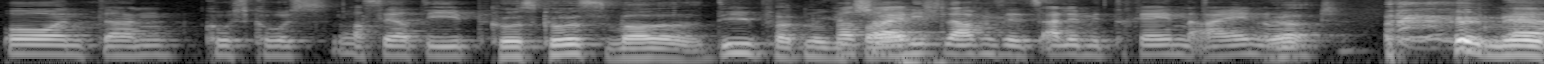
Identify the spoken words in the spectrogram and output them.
Und dann Kuss, Kuss. War sehr deep. Kuss, Kuss, war deep, hat mir gefallen. Wahrscheinlich schlafen sie jetzt alle mit Tränen ein. Ja. Und nee, Äh,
